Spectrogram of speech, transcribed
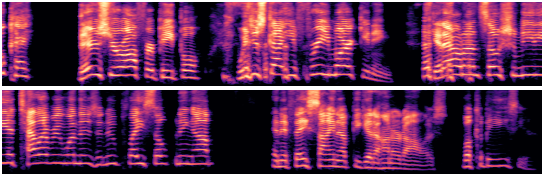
Okay. There's your offer, people. We just got you free marketing. Get out on social media, tell everyone there's a new place opening up. And if they sign up, you get a hundred dollars. What could be easier?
